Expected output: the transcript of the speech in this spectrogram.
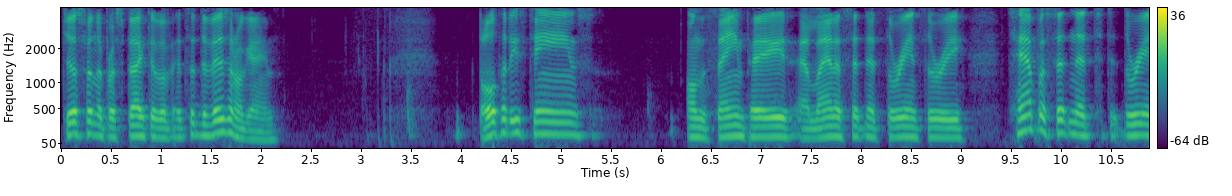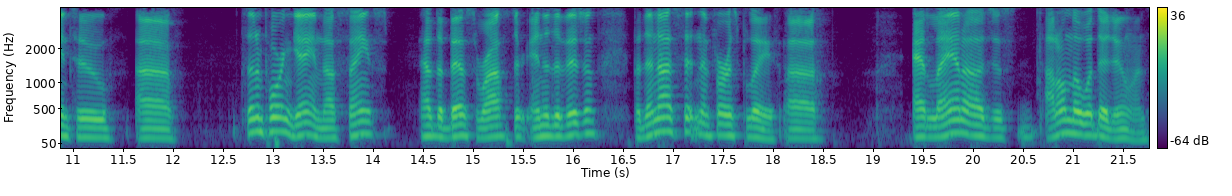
just from the perspective of it's a divisional game. Both of these teams on the same page. Atlanta sitting at 3 and 3, Tampa sitting at t- 3 and 2. Uh it's an important game. Now Saints have the best roster in the division, but they're not sitting in first place. Uh Atlanta just I don't know what they're doing.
